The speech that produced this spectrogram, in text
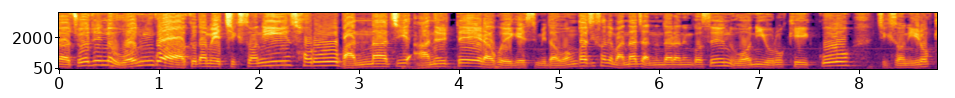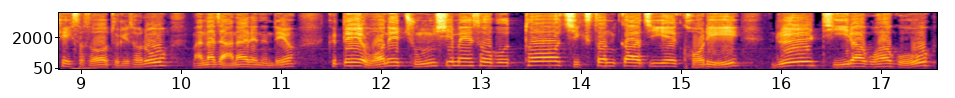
자, 주어져 있는 원과 그 다음에 직선이 서로 만나지 않을 때라고 얘기했습니다. 원과 직선이 만나지 않는다라는 것은 원이 이렇게 있고 직선이 이렇게 있어서 둘이 서로 만나지 않아야 되는데요. 그때 원의 중심에서부터 직선까지의 거리를 d라고 하고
